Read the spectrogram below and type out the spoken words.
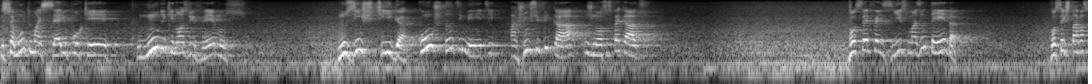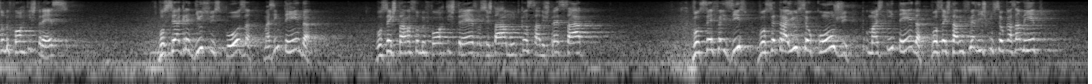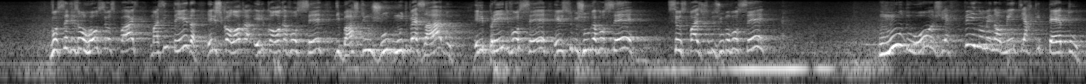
isso é muito mais sério porque o mundo em que nós vivemos nos instiga constantemente a justificar os nossos pecados. Você fez isso, mas entenda, você estava sob forte estresse. Você agrediu sua esposa, mas entenda, você estava sob forte estresse, você estava muito cansado, estressado. Você fez isso, você traiu seu cônjuge, mas entenda, você estava infeliz com o seu casamento. Você desonrou seus pais, mas entenda, eles coloca, ele coloca você debaixo de um jugo muito pesado. Ele prende você, ele subjuga você. Seus pais subjugam você. O mundo hoje é fenomenalmente arquiteto.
